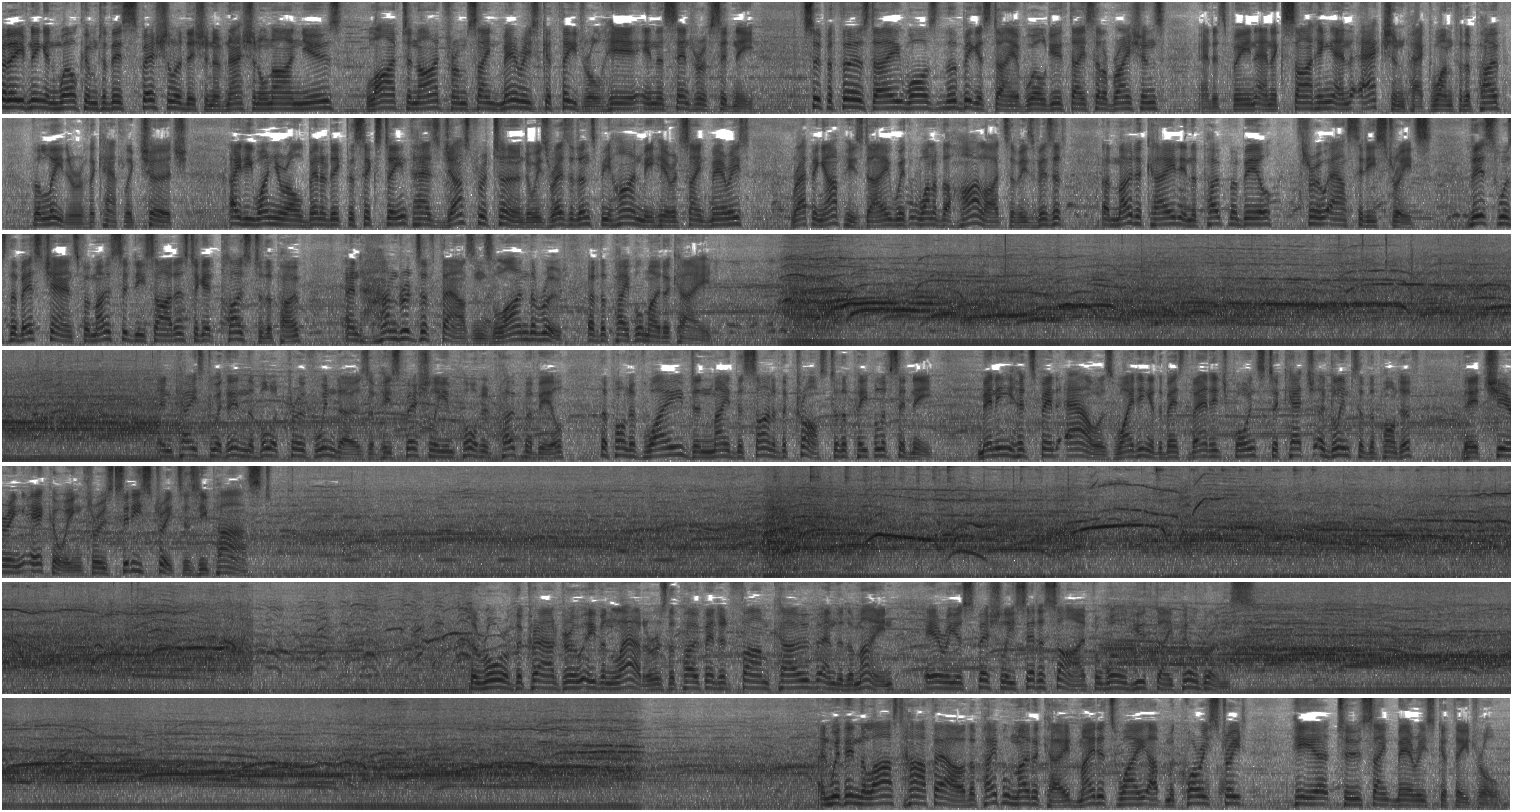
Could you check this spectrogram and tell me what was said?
Good evening and welcome to this special edition of National 9 News, live tonight from St Mary's Cathedral here in the centre of Sydney. Super Thursday was the biggest day of World Youth Day celebrations and it's been an exciting and action-packed one for the Pope, the leader of the Catholic Church. 81-year-old Benedict XVI has just returned to his residence behind me here at St Mary's, wrapping up his day with one of the highlights of his visit, a motorcade in the Pope Mobile through our city streets. This was the best chance for most Sydney-siders to get close to the Pope and hundreds of thousands lined the route of the papal motorcade. Encased within the bulletproof windows of his specially imported Popemobile, the Pontiff waved and made the sign of the cross to the people of Sydney. Many had spent hours waiting at the best vantage points to catch a glimpse of the Pontiff, their cheering echoing through city streets as he passed. The roar of the crowd grew even louder as the Pope entered Farm Cove and the Domain, areas specially set aside for World Youth Day pilgrims. And within the last half hour, the papal motorcade made its way up Macquarie Street here to St Mary's Cathedral.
